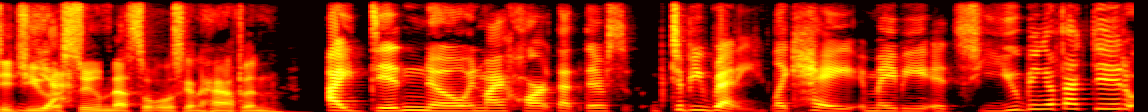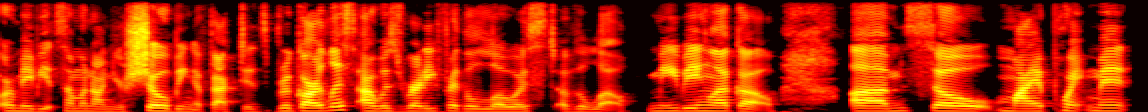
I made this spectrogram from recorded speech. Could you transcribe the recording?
did you yes. assume that's what was going to happen? I did know in my heart that there's to be ready. Like, hey, maybe it's you being affected, or maybe it's someone on your show being affected. Regardless, I was ready for the lowest of the low, me being let go. Um, so my appointment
